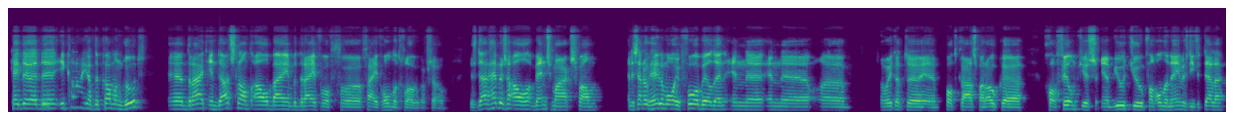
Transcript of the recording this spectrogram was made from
Kijk, de, de Economy of the Common Good draait in Duitsland al bij een bedrijf of uh, eh, 500, geloof ik, of zo. Dus daar hebben ze al benchmarks van. En er zijn ook hele mooie voorbeelden in, in uh, hoe heet dat, podcasts, maar ook gewoon filmpjes op YouTube van ondernemers die vertellen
